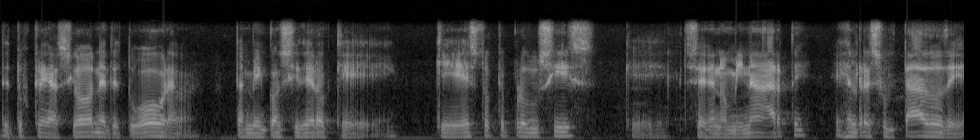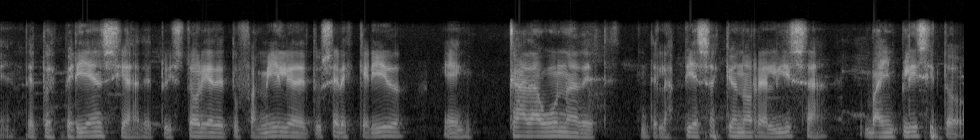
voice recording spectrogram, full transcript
de, tus creaciones, de tu obra. También considero que, que esto que producís, que se denomina arte, es el resultado de, de, tu experiencia, de tu historia, de tu familia, de tus seres queridos. En cada una de, de las piezas que uno realiza va implícito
